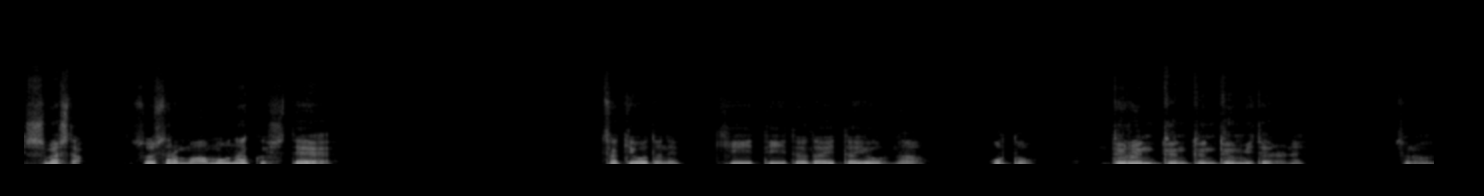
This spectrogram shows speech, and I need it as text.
しました。そしたら間もなくして、先ほどね、聞いていただいたような音、ドゥルンドゥンドゥンドゥンみたいなね、その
